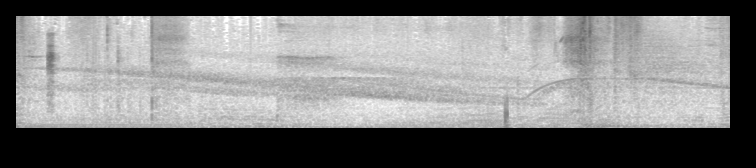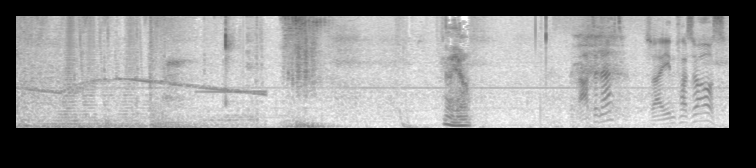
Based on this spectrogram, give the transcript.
Naja. Harte Nacht? Sah jedenfalls so aus.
